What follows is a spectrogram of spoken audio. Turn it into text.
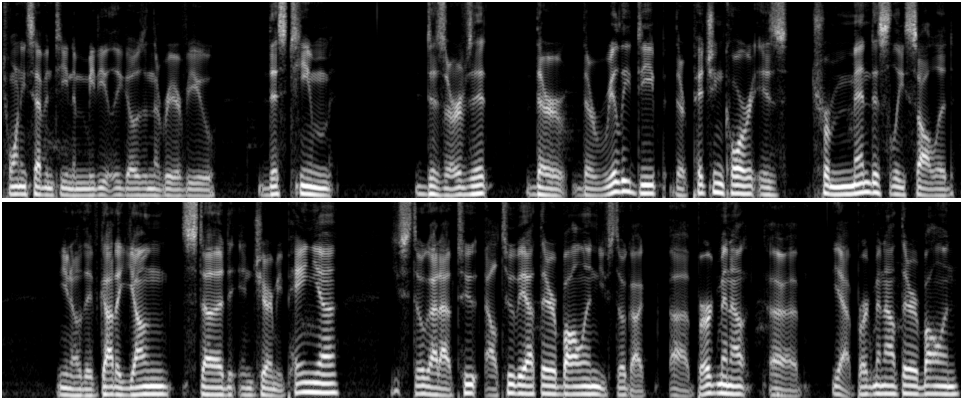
2017 immediately goes in the rear view. This team deserves it. They're they're really deep. Their pitching core is tremendously solid. You know, they've got a young stud in Jeremy Pena. You still got Altu- Altuve out there balling. You've still got uh, Bergman out. Uh, yeah, Bergman out there balling.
